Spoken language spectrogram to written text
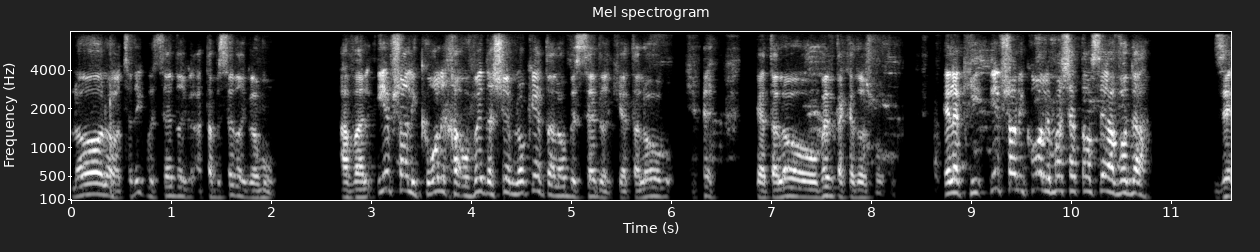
לא, לא, הצדיק בסדר, אתה בסדר גמור. אבל אי אפשר לקרוא לך עובד השם לא כי אתה לא בסדר, כי אתה לא, כי אתה לא עובד את הקדוש ברוך הוא, אלא כי אי אפשר לקרוא למה שאתה עושה עבודה. זה,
